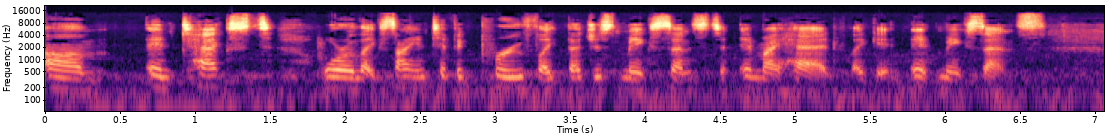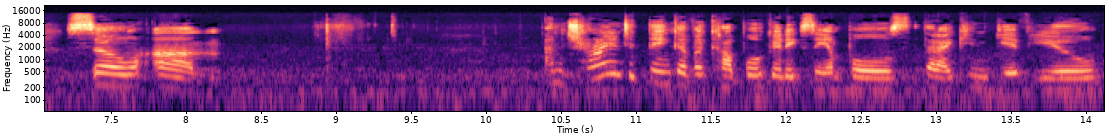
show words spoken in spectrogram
um, in text or like scientific proof. Like that just makes sense to, in my head. Like it it makes sense. So um, I'm trying to think of a couple good examples that I can give you.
